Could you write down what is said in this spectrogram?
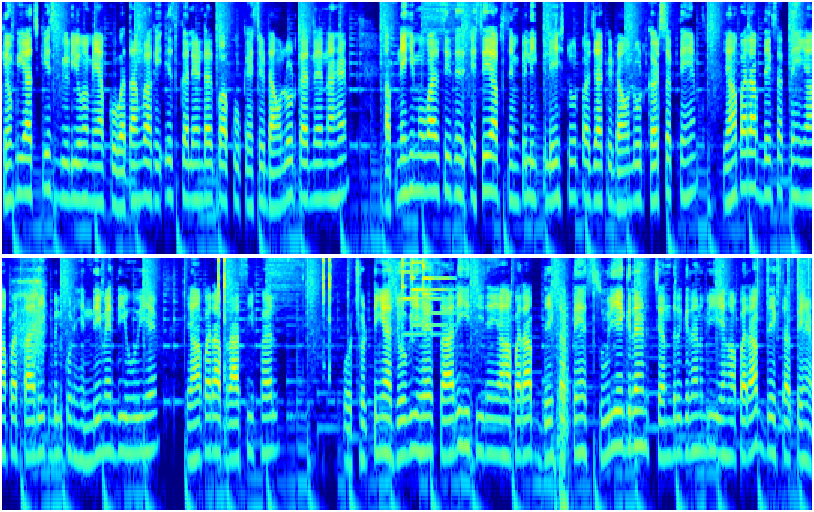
क्योंकि आज की इस वीडियो में मैं आपको बताऊँगा कि इस कैलेंडर को आपको कैसे डाउनलोड कर लेना है। अपने ही मोबाइल से इसे आप सिंपली प्ले स्टोर पर जाके डाउनलोड कर सकते हैं। यहाँ पर आप देख सकते हैं, यहाँ पर तारीख बिल्कुल हिंदी में दी हुई है। यहाँ पर आप राशिफल और छुट्टियाँ जो भी है, सारी ही चीज़ें यहाँ पर आप देख सकते हैं। सूर्य ग्रहण, चंद्र ग्रहण भी यहाँ पर आप देख सकते हैं।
